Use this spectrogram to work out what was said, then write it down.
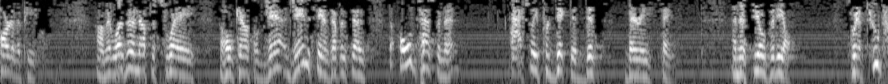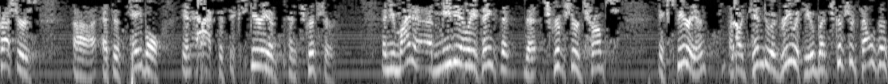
part of the piece. Um, it wasn't enough to sway the whole council. James stands up and says the Old Testament actually predicted this very thing. And this seals the deal. So we have two pressures uh, at this table in Acts it's experience and Scripture. And you might immediately think that, that Scripture trumps experience, and I would tend to agree with you, but Scripture tells us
